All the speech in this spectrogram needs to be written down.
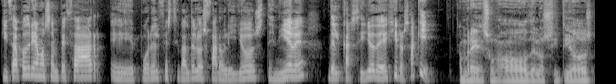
Quizá podríamos empezar eh, por el Festival de los Farolillos de Nieve del Castillo de Hirosaki. Hombre, es uno de los sitios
